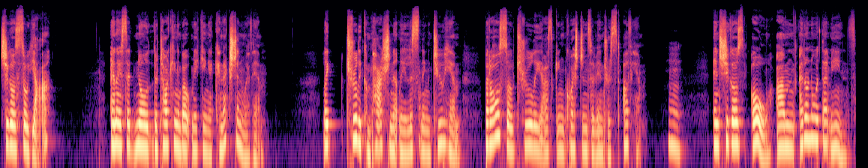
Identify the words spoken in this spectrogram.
She goes, So, yeah. And I said, No, they're talking about making a connection with him. Like truly compassionately listening to him, but also truly asking questions of interest of him. And she goes, Oh, um, I don't know what that means.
